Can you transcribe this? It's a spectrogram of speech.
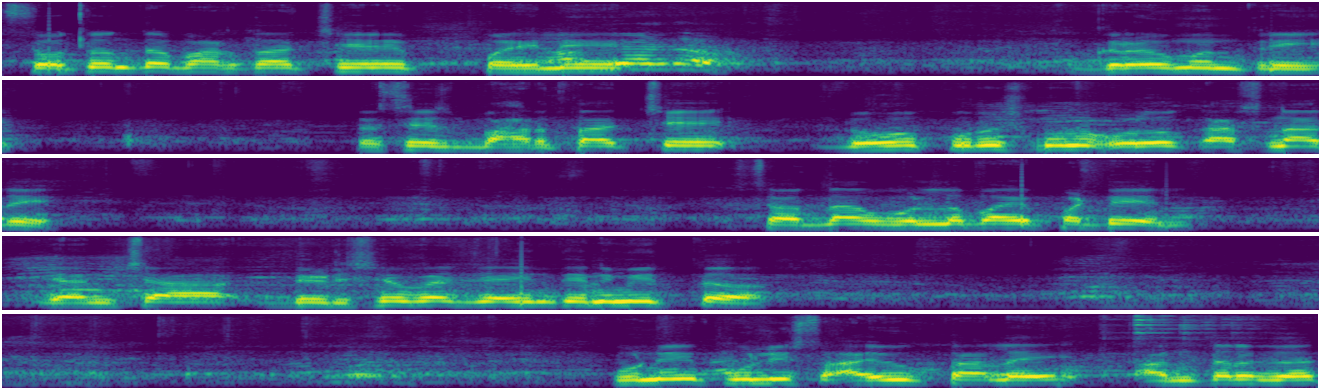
स्वतंत्र भारताचे पहिले गृहमंत्री तसेच भारताचे लोहपुरुष म्हणून ओळख असणारे सरदार वल्लभभाई पटेल यांच्या दीडशेव्या जयंतीनिमित्त पुणे पोलीस आयुक्तालय अंतर्गत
